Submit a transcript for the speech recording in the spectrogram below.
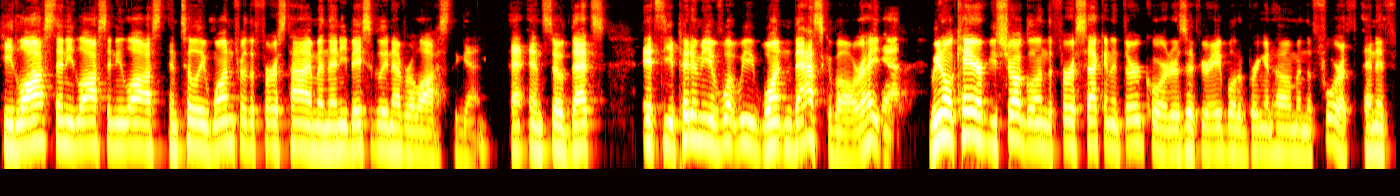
He lost and he lost and he lost until he won for the first time, and then he basically never lost again. And, and so that's it's the epitome of what we want in basketball, right? Yeah. We don't care if you struggle in the first, second, and third quarters if you're able to bring it home in the fourth. And if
